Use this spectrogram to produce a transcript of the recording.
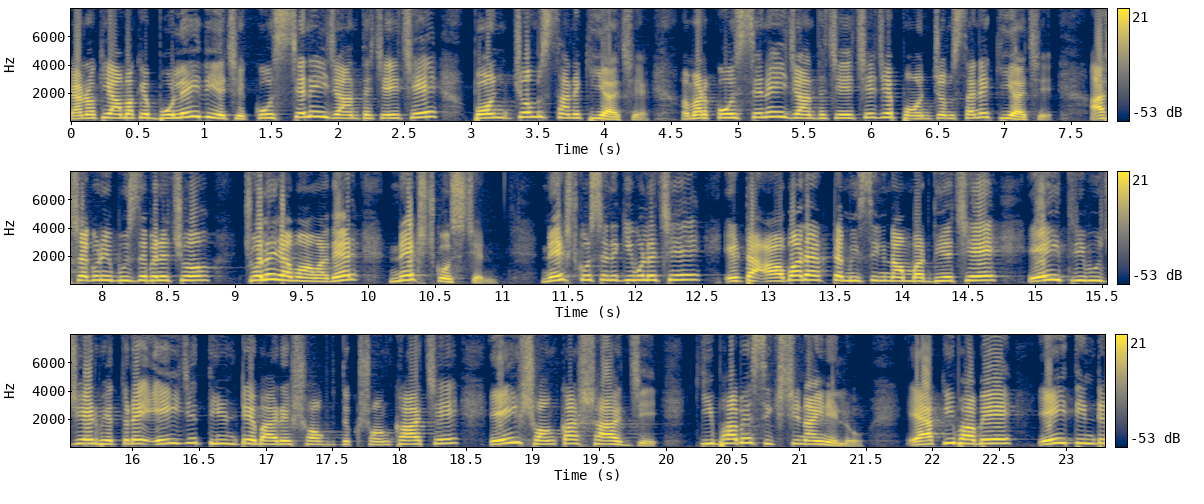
কেন কি আমাকে বলেই দিয়েছে কোশ্চেনেই জানতে চেয়েছে পঞ্চম স্থানে কি আছে। আমার কোশ্চেনেই জানতে চেয়েছে যে পঞ্চম স্থানে কি আছে। আশা করি বুঝতে পেরেছ। চলে যাব আমাদের নেক্সট কোশ্চেন নেক্সট কোশ্চেনে কি বলেছে? এটা আবার একটা মিসিং নাম্বার দিয়েছে। এই ত্রিভুজের ভেতরে এই যে তিনটে বাইরের সংখ্যা আছে, এই সংখ্যার সাহায্যে কীভাবে সিক্সটি নাইন এলো? একইভাবে এই তিনটে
